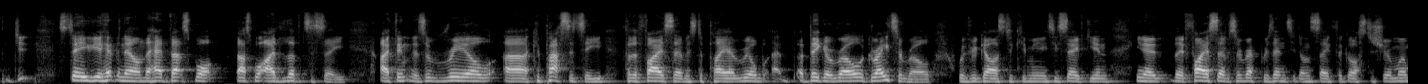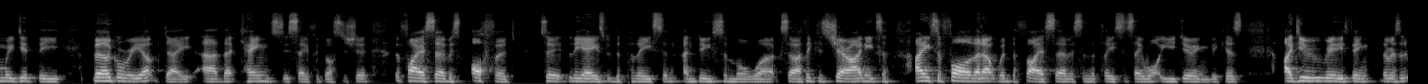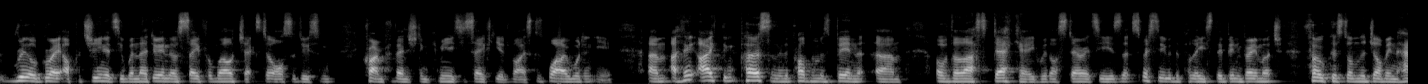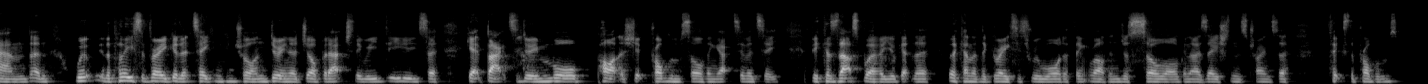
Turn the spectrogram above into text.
Steve, you hit the nail on the head. That's what that's what I'd love to see. I think there's a real uh, capacity for the fire service to play a real a bigger role, a greater role with regards to community safety. And you know, the fire service are represented on Safer Gloucestershire. And when we did the burglary update uh, that came to Safer Gloucestershire, the fire service offered to liaise with the police and, and do some more work. So I think as chair, I need to I need to follow that up with the fire service and the police to say what are you doing because I do really think there is a real great opportunity when they're doing those safe and well checks to also do some crime prevention and community safety advice. Because why wouldn't you? Um, I think I think personally the problem has been um, over the last decade with austerity is that especially with the police they've been very much focused on the job in hand, and we, the police are very good at taking control and doing their job. But actually, we need to get back to doing more partnership problem solving activity because that's where you'll get the, the kind of the greatest reward. I think rather than just solo organisations trying to fix the problems.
